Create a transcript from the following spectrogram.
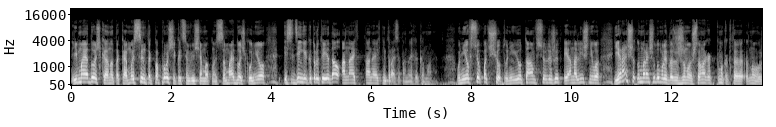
И моя дочка, она такая, мой сын так попроще к этим вещам относится. Моя дочка, у нее, если деньги, которые ты ей дал, она их, она их не тратит, она их экономит. У нее все под счет, у нее там все лежит, и она лишнего... Я раньше, мы раньше думали даже с женой, что она как, ну, как-то ну,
